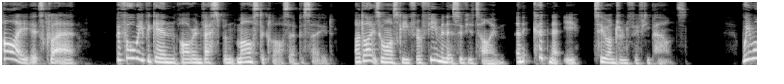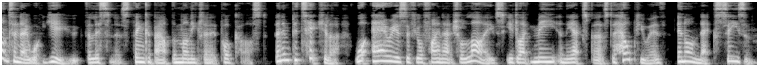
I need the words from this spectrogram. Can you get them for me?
Hi, it's Claire. Before we begin our investment masterclass episode, I'd like to ask you for a few minutes of your time, and it could net you £250. We want to know what you, the listeners, think about the Money Clinic podcast, and in particular, what areas of your financial lives you'd like me and the experts to help you with in our next season.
